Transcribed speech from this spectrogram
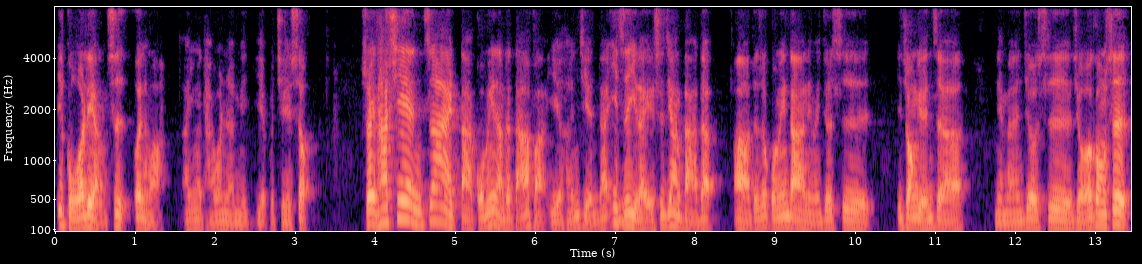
一国两制，为什么啊，因为台湾人民也不接受，所以他现在打国民党的打法也很简单，一直以来也是这样打的啊，就说国民党你们就是一中原则，你们就是九二共识，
